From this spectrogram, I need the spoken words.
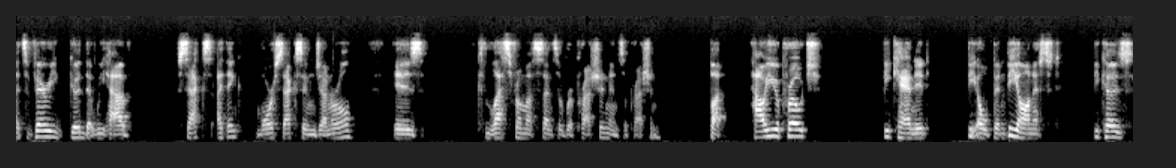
it's very good that we have sex. I think more sex in general is less from a sense of repression and suppression. But how you approach, be candid, be open, be honest, because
